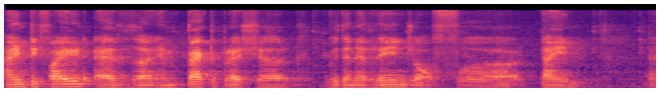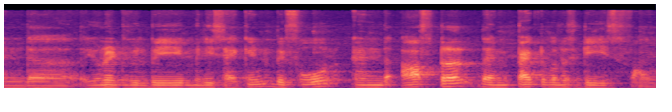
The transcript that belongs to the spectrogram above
identified as the impact pressure within a range of uh, time and uh, unit will be millisecond before and after the impact velocity is found.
